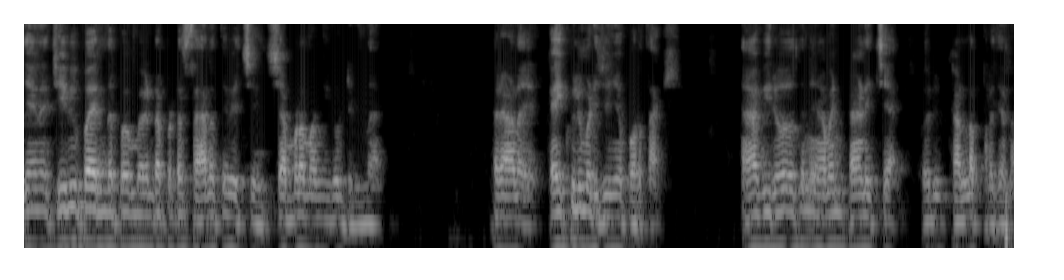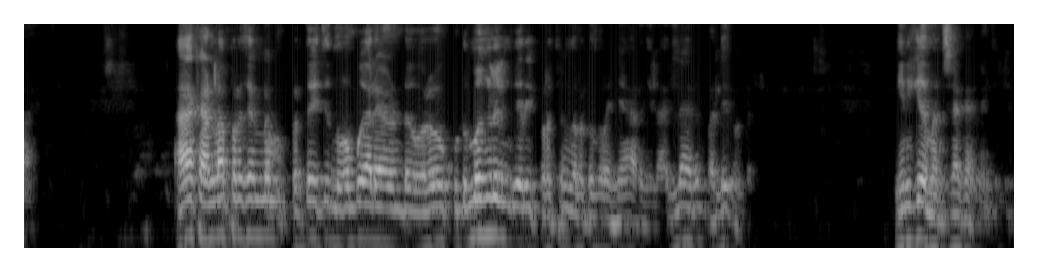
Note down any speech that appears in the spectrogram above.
ഞാൻ ജീവിപ്പായിരുന്നപ്പം വേണ്ടപ്പെട്ട സ്ഥാനത്ത് വെച്ച് ശമ്പളം വാങ്ങിക്കൊണ്ടിരുന്ന ഒരാൾ കൈക്കൂലി മടിച്ചു ഞാൻ പുറത്താക്കി. ആ വിരോധത്തിന് അവൻ കാണിച്ച ഒരു കള്ളപ്രചരണം. ആ കള്ളപ്രചരണം പ്രത്യേകിച്ച് നോമ്പുകാലമായതുകൊണ്ട് ഓരോ കുടുംബങ്ങളിലും കയറി പ്രചരണം നടക്കുന്നത് ഞാൻ അറിഞ്ഞില്ല. എല്ലാവരും പള്ളിയിലുണ്ട്. എനിക്കത് മനസ്സിലാക്കാൻ കഴിഞ്ഞില്ല.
